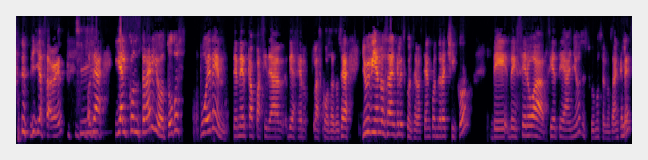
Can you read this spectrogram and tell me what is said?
ya sabes. O sea, y al contrario, todos pueden tener capacidad de hacer las cosas. O sea, yo viví en Los Ángeles con Sebastián cuando era chico, de, de 0 a 7 años, estuvimos en Los Ángeles.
